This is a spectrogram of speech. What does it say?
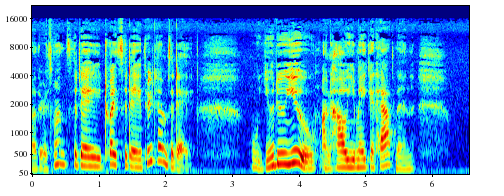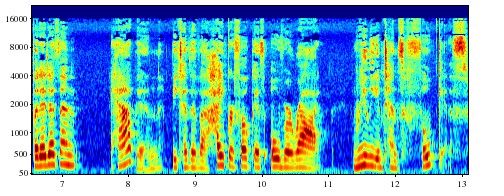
whether it's once a day, twice a day, three times a day. Well, you do you on how you make it happen. But it doesn't happen because of a hyper focus, overwrought, really intense focus.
